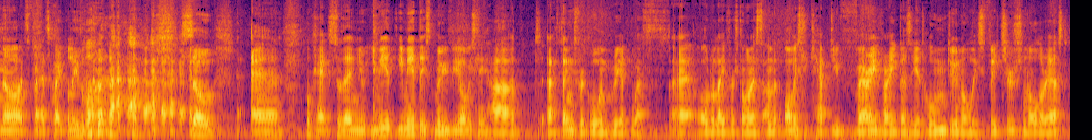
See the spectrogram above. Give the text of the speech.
no, it's it's quite believable. so, uh, okay, so then you, you made you made this move. You obviously had uh, things were going great with uh, Autolifers and all this, and it obviously kept you very very busy at home doing all these features and all the rest.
